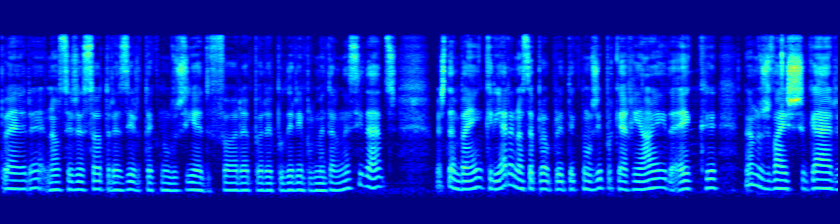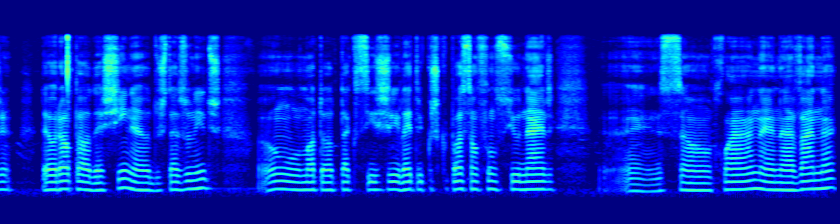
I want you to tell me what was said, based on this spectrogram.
para não seja só trazer tecnologia de fora para poder implementar nas cidades, mas também criar a nossa própria tecnologia, porque a realidade é que não nos vai chegar da Europa ou da China ou dos Estados Unidos um mototáxis elétricos que possam funcionar em São Juan, na Havana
